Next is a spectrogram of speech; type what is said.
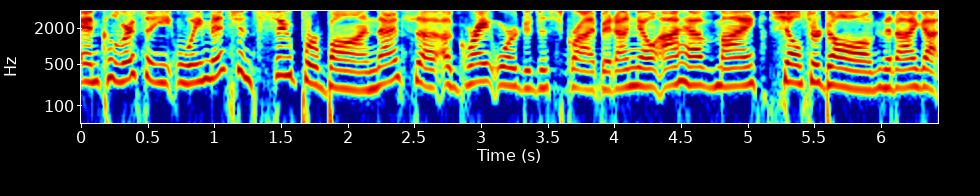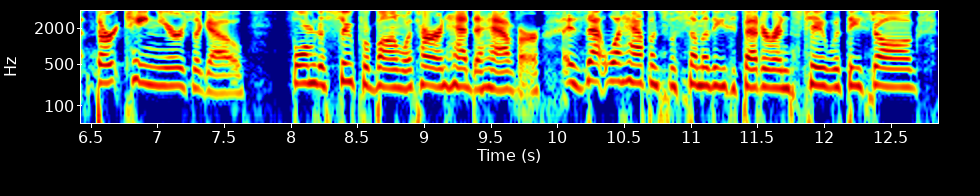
And Clarissa, we mentioned super bond. That's a, a, great word to describe it. I know I have my shelter dog that I got 13 years ago, formed a super bond with her and had to have her. Is that what happens with some of these veterans too with these dogs?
